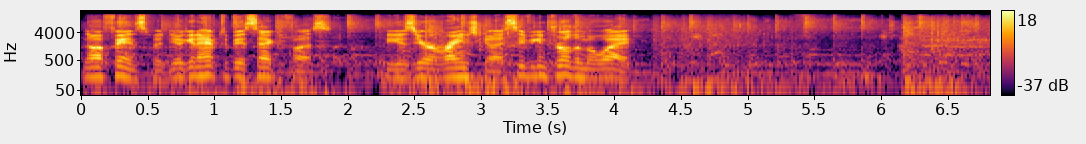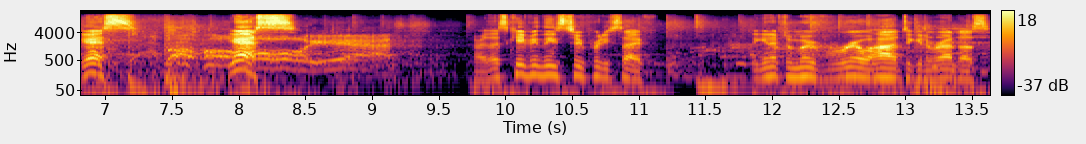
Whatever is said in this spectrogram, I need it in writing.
No offense, but you're gonna have to be a sacrifice. Because you're a range guy. See if you can draw them away. Yes! Yes! Oh, yes! Alright, that's keeping these two pretty safe. They're gonna have to move real hard to get around us.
